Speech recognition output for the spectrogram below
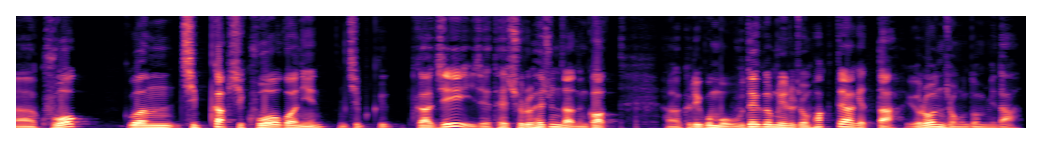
어, 9억 원 집값이 9억 원인 집까지 이제 대출을 해준다는 것 아, 그리고 뭐 우대 금리를 좀 확대하겠다 이런 정도입니다.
